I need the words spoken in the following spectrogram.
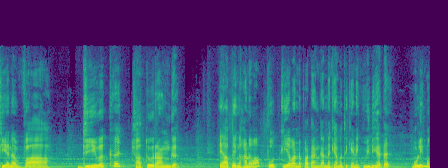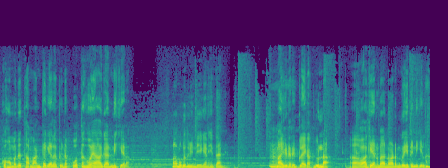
කියනවා ජීවක චතුරංග. එයා පෙන් අහනවා පොත් කියවන්න පටන්ගන්න කැමති කෙනෙක් විදිහට මුලින්ම කොහොමද තමන්ට ගැලපෙන පොත හොයා ගන්න කියලා මාමොකද වින්ඩිය ගැන හිතන්න? මයිකට රිප්ලයි එකක් දුන්න. වා කියන බන්නවාටමක හිතෙන කියලා.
